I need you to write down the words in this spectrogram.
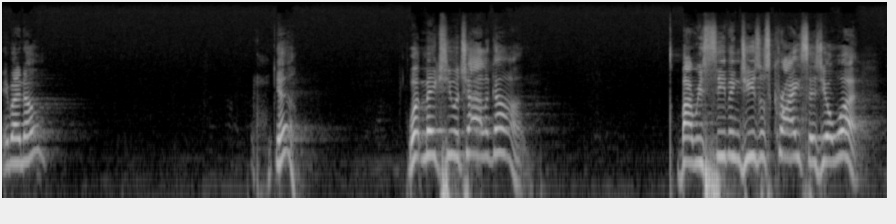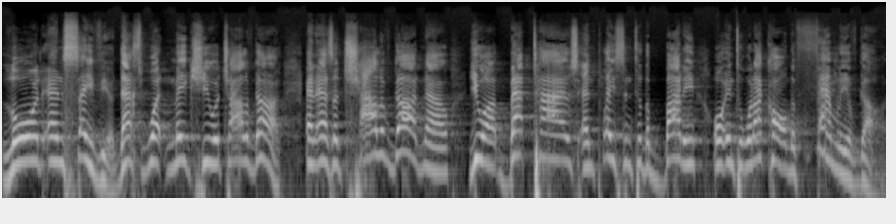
Anybody know? Yeah. What makes you a child of God? By receiving Jesus Christ as your what? Lord and Savior. That's what makes you a child of God. And as a child of God now, you are baptized and placed into the body or into what I call the family of God.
